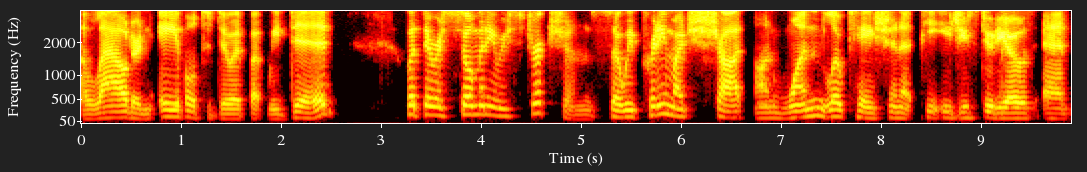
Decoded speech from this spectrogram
allowed and able to do it, but we did. But there were so many restrictions. So we pretty much shot on one location at PEG Studios and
